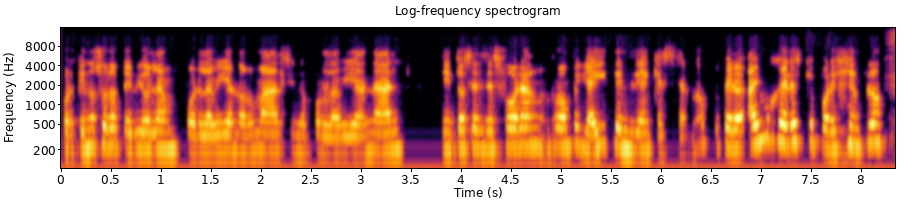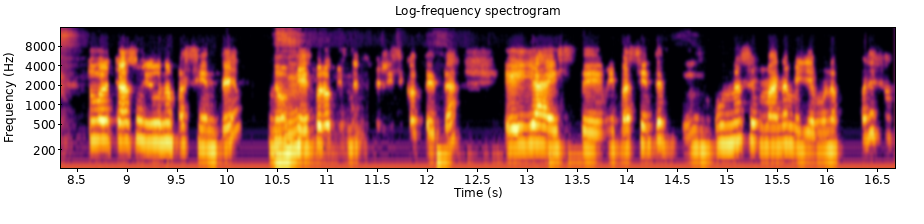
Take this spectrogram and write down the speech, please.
porque no solo te violan por la vía normal, sino por la vía anal, y entonces desforan, rompen y ahí tendrían que hacer, ¿no? Pero hay mujeres que, por ejemplo, tuve el caso de una paciente, ¿no? Que espero que esté feliz y contenta. Ella, este, mi paciente, una semana me lleva una pareja,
